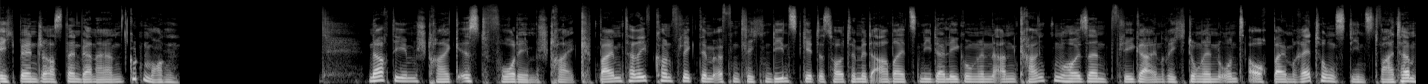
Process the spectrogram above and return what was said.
Ich bin Justin Werner. Guten Morgen. Nach dem Streik ist vor dem Streik. Beim Tarifkonflikt im öffentlichen Dienst geht es heute mit Arbeitsniederlegungen an Krankenhäusern, Pflegeeinrichtungen und auch beim Rettungsdienst weiter.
